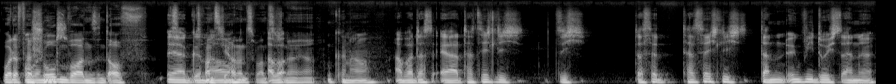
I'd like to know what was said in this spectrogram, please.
Oder verschoben Und, worden sind auf ja, genau. 2021. Aber, ne, ja. Genau. Aber dass er tatsächlich sich, dass er tatsächlich dann irgendwie durch seine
